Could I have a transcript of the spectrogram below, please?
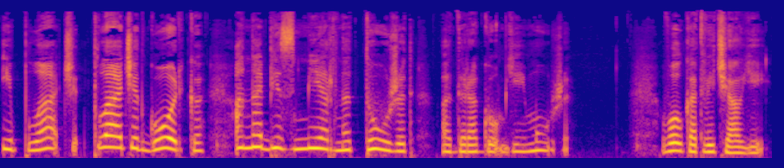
и плачет, плачет горько. Она безмерно тужит о дорогом ей муже. Волк отвечал ей,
